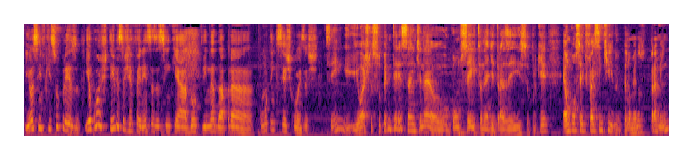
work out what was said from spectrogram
E eu, assim, fiquei surpreso. E eu gostei dessas referências, assim, que a doutrina dá pra como tem que ser as coisas. Sim, e eu acho super interessante, né, o, o conceito, né, de trazer isso, porque é um conceito que faz sentido, pelo menos pra mim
